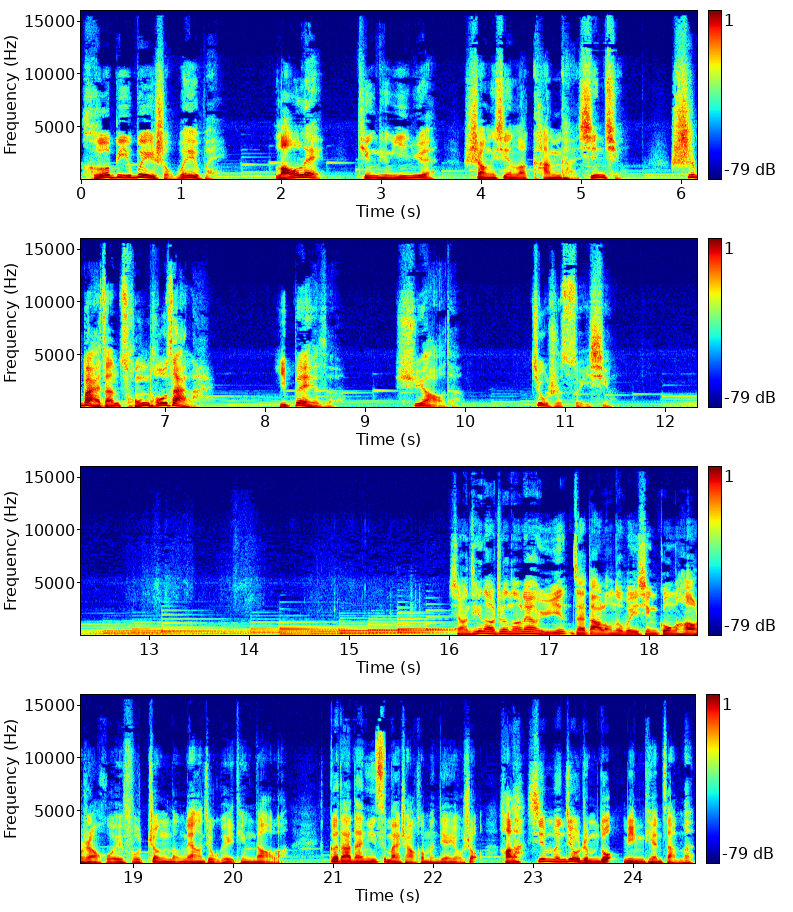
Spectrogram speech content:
何必畏首畏尾？劳累听听音乐，伤心了侃侃心情，失败咱从头再来。一辈子需要的，就是随性。想听到正能量语音，在大龙的微信公号上回复“正能量”就可以听到了。各大丹尼斯卖场和门店有售。好了，新闻就这么多，明天咱们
